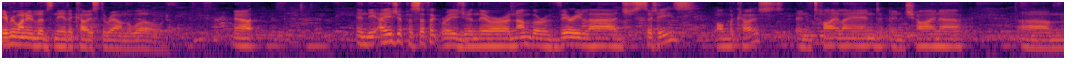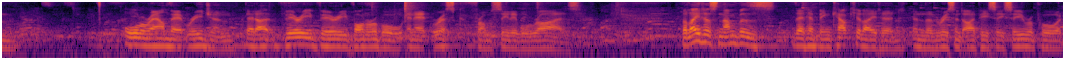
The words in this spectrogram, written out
everyone who lives near the coast around the world. Now, in the Asia Pacific region, there are a number of very large cities on the coast, in Thailand, in China, um, all around that region that are very, very vulnerable and at risk from sea level rise. The latest numbers that have been calculated in the recent IPCC report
